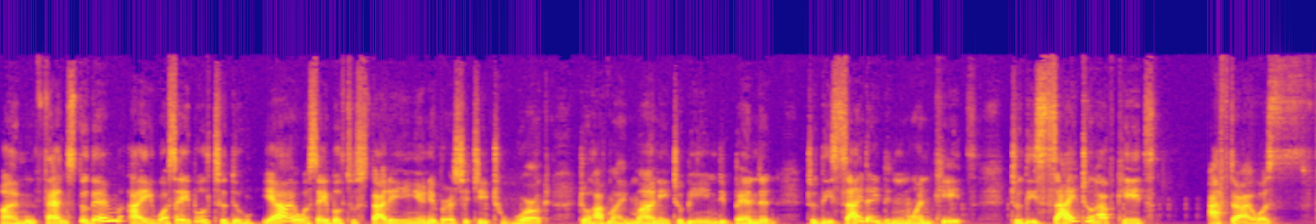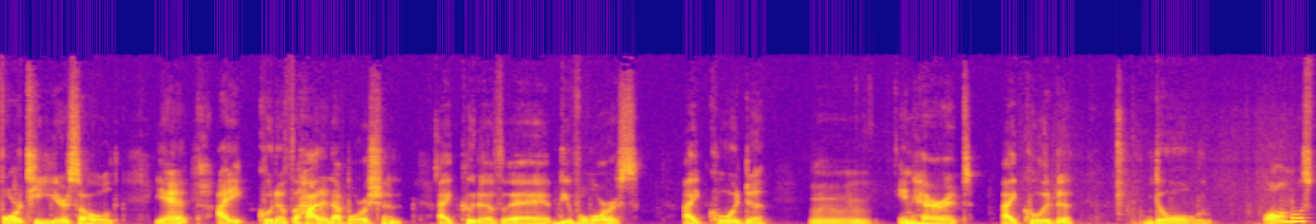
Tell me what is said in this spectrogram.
and thanks to them i was able to do. Yeah i was able to study in university to work to have my money to be independent to decide i didn't want kids to decide to have kids after i was 40 years old. Yeah i could have had an abortion. I could have uh, divorced. I could um, inherit. I could do almost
